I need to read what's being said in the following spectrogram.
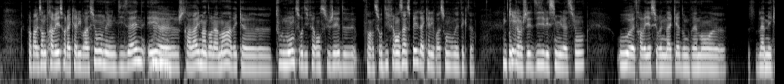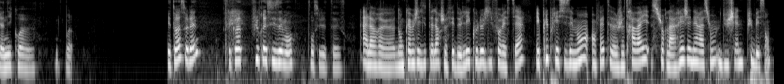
Enfin, par exemple, travailler sur la calibration, on est une dizaine et Mhm. euh, je travaille main dans la main avec euh, tout le monde sur différents sujets, de, enfin, sur différents aspects de la calibration de mon détecteur. Ok. Donc, comme je l'ai dit, les simulations ou euh, travailler sur une maquette, donc vraiment euh, la mécanique, quoi. euh, voilà. Et toi, Solène C'est quoi plus précisément ton sujet de thèse? Alors, euh, donc comme j'ai dit tout à l'heure, je fais de l'écologie forestière. Et plus précisément, en fait, je travaille sur la régénération du chêne pubescent.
